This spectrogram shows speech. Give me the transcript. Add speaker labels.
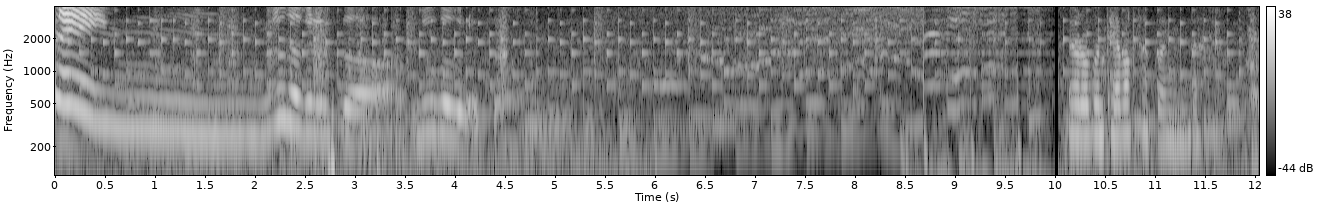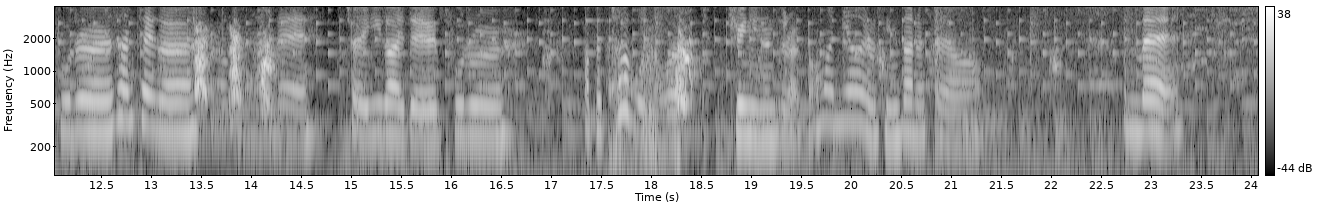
Speaker 1: 네. 누가 그랬어? 누가 그랬어? 여러분 대박 사건입니다. 불을 산책을 하고 있는데 저 애기가 이제 불을 앞에서 쳐다보는 거예요. 주인 있는 줄 알고 어머 안녕 이러면서 인사를 했어요. 근데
